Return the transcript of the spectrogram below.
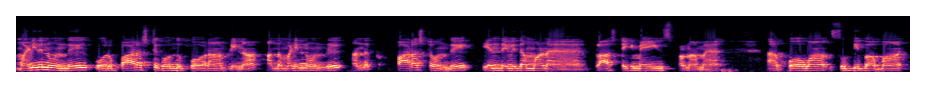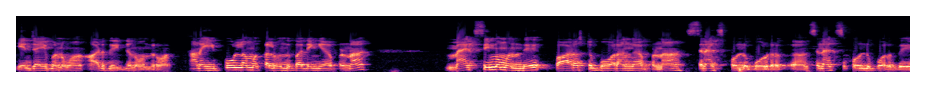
மனிதன் வந்து ஒரு ஃபாரஸ்ட்டுக்கு வந்து போகிறான் அப்படின்னா அந்த மனிதன் வந்து அந்த ஃபாரஸ்ட்டை வந்து எந்த விதமான பிளாஸ்டிக்குமே யூஸ் பண்ணாமல் போவான் சுற்றி பார்ப்பான் என்ஜாய் பண்ணுவான் அடுத்து ரிட்டர்ன் வந்துடுவான் ஆனால் இப்போ உள்ள மக்கள் வந்து பார்த்தீங்க அப்படின்னா மேக்ஸிமம் வந்து ஃபாரஸ்ட் போகிறாங்க அப்படின்னா ஸ்நாக்ஸ் கொண்டு போடுறது ஸ்நாக்ஸ் கொண்டு போகிறது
